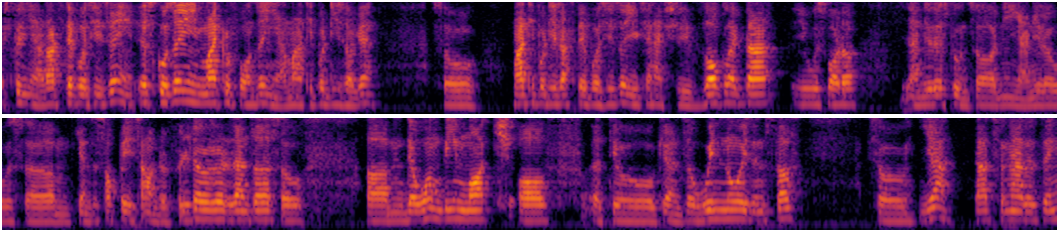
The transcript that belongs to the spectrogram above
यसरी यहाँ राखिदिएपछि चाहिँ यसको चाहिँ माइक्रोफोन चाहिँ यहाँ माथिपट्टि छ क्या। सो माथिपट्टि राखिदिएपछि चाहिँ you can actually vlog like that यो उसबाट यहाँनिर यस्तो हुन्छ अनि यहाँनिर उस के भन्छ सबै साउन्डहरू फिल्टर गरेर जान्छ so they won't be much of त्यो के भन्छ wind noise and stuff so yeah that's another thing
